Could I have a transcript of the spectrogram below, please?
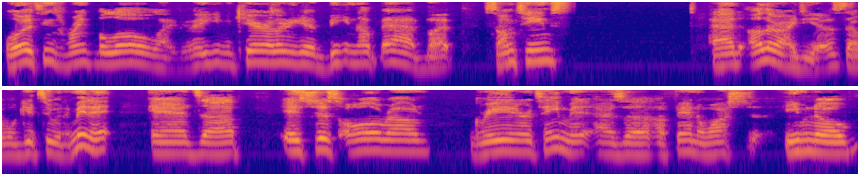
well, other teams ranked below, like they even care, they're gonna get beaten up bad. But some teams had other ideas that we'll get to in a minute. And uh, it's just all around great entertainment as a, a, fan to watch. Even though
